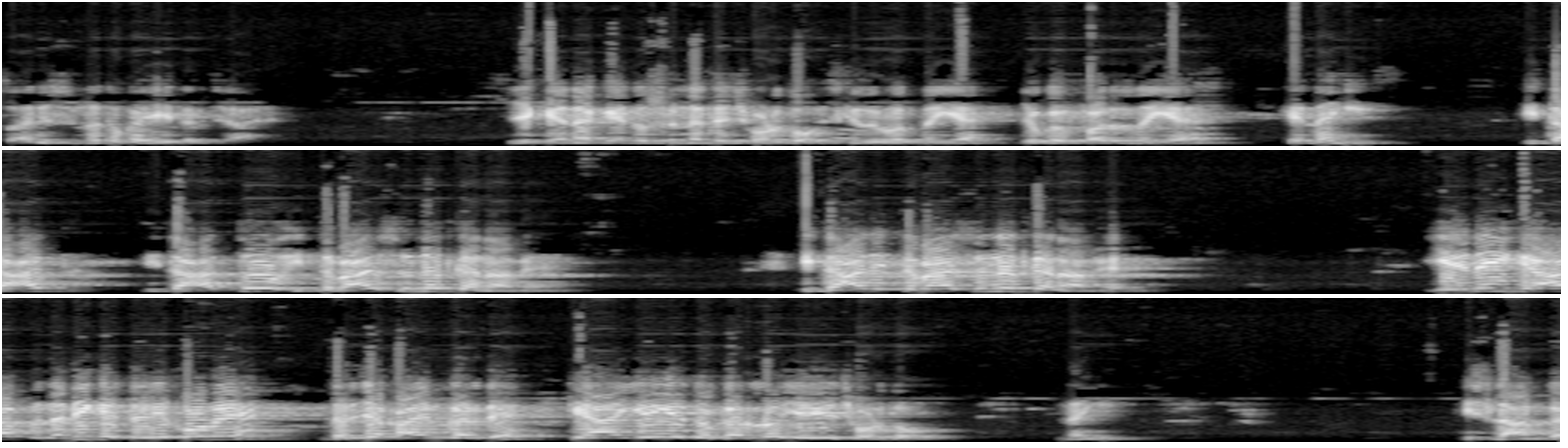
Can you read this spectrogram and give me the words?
ساری سنتوں کا یہی درجہ ہے۔ یہ کہنا کہ تو سنتیں چھوڑ دو، اس کی ضرورت نہیں ہے جو کوئی فرض نہیں ہے کہ نہیں۔ اطاعت اطاعت تو اتباع سنت کا نام ہے۔ اطاعت اتباع سنت کا نام ہے۔ یہ نہیں کہ آپ نبی کے طریقوں میں درجہ قائم کر دیں کہ ہاں یہ یہ تو کر لو، یہ یہ چھوڑ دو۔ نہیں۔ اسلام کا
